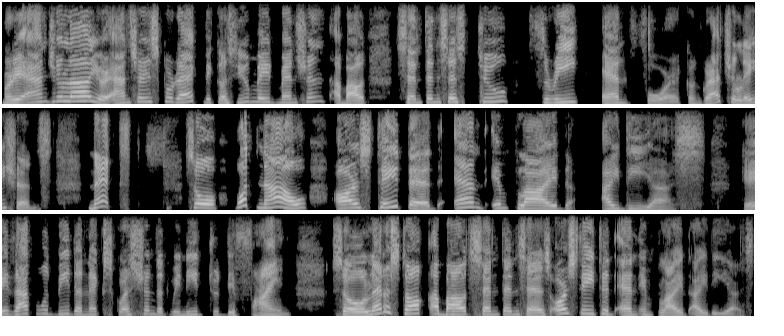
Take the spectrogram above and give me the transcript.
Maria Angela, your answer is correct because you made mention about sentences 2, 3, and 4. Congratulations. Next. So, what now are stated and implied ideas? Okay, that would be the next question that we need to define. So let us talk about sentences or stated and implied ideas.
